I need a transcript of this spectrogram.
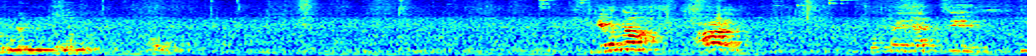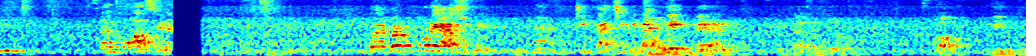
অল্টারনেট করে নিতে হবে। যেও না আর কোথায় যাচ্ছিস? তা বস। ও এবার পরে আসবে। হ্যাঁ। ঠিক আছে কিনা দেখবে। এটা হলো টপ গেঞ্জি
